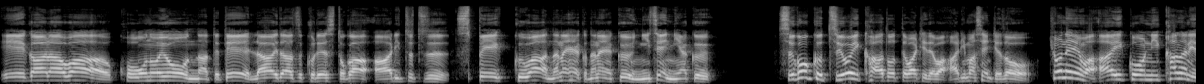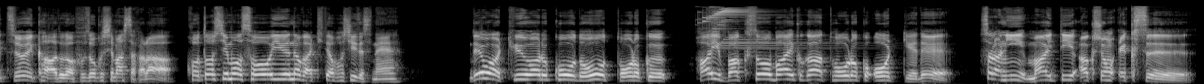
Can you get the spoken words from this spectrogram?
絵柄はこのようになってて、ライダーズクレストがありつつ、スペックは700、700、2200。すごく強いカードってわけではありませんけど、去年はアイコンにかなり強いカードが付属しましたから、今年もそういうのが来てほしいですね。では QR コードを登録。はい、爆走バイクが登録 OK で、さらにマイティアクション X。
